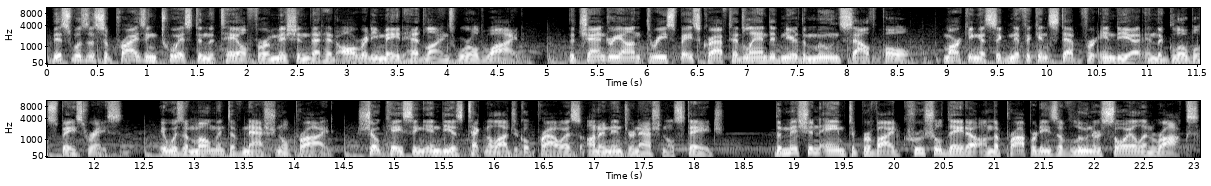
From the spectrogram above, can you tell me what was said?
This was a surprising twist in the tale for a mission that had already made headlines worldwide. The Chandrayaan-3 spacecraft had landed near the moon's south pole, marking a significant step for India in the global space race. It was a moment of national pride, showcasing India's technological prowess on an international stage. The mission aimed to provide crucial data on the properties of lunar soil and rocks,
